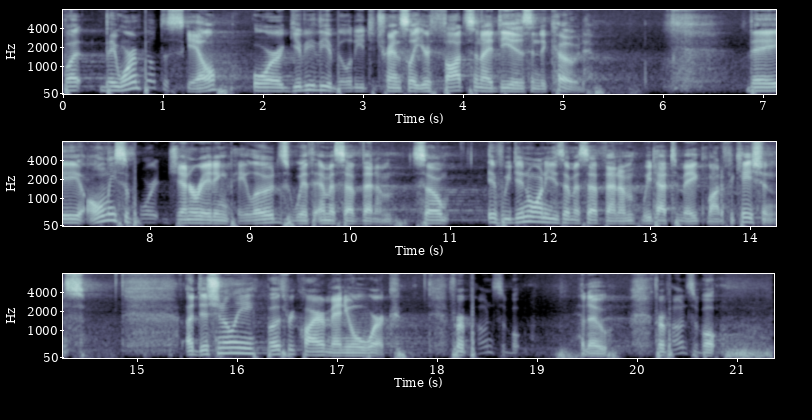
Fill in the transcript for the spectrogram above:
But they weren't built to scale or give you the ability to translate your thoughts and ideas into code. They only support generating payloads with MSF Venom. So if we didn't want to use MSF Venom, we'd have to make modifications. Additionally, both require manual work. For Pwnsible, hello, for Pwnsible,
